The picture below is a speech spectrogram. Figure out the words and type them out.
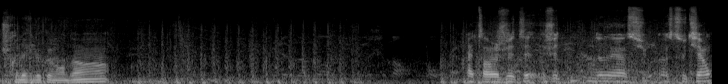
Je relève le commandant. Attends, je vais te, je vais te donner un, su- un soutien.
